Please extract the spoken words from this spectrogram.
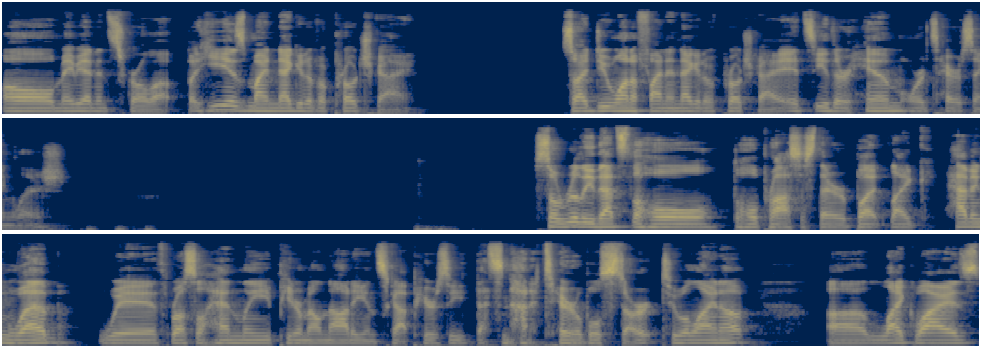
Oh, maybe I didn't scroll up, but he is my negative approach guy. So I do want to find a negative approach guy. It's either him or it's Harris English. So really that's the whole the whole process there. But like having Webb with Russell Henley, Peter Malnati, and Scott Piercy, that's not a terrible start to a lineup. Uh, likewise,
